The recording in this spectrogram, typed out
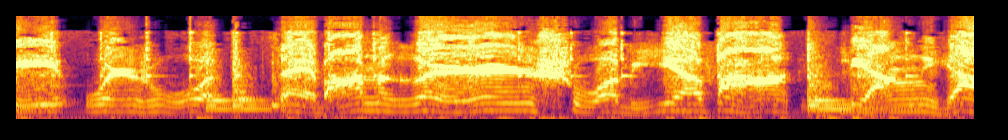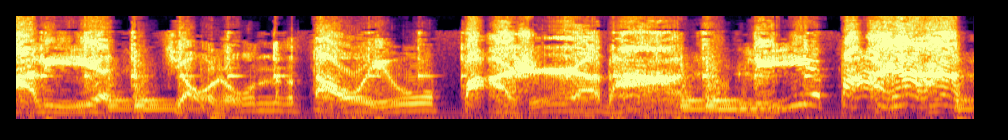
会文书，再把那个人说别放，两下里交手那个道友八十趟，李八山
